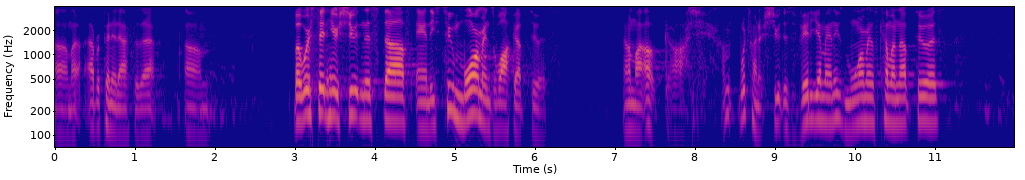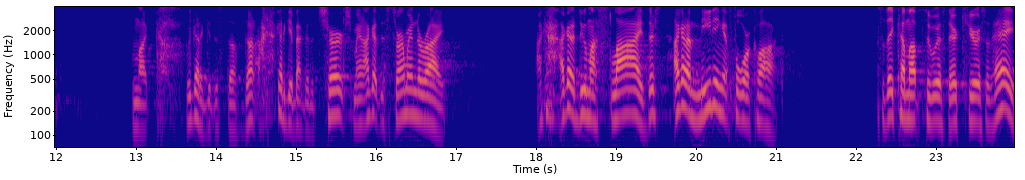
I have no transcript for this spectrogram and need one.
Um, I, I, repented after that. Um, but we're sitting here shooting this stuff, and these two Mormons walk up to us. And I'm like, oh gosh, I'm, we're trying to shoot this video, man. These Mormons coming up to us. I'm like, we got to get this stuff done. I got to get back to the church, man. I got this sermon to write. I got, I got to do my slides. There's, I got a meeting at 4 o'clock. So they come up to us. They're curious. Say, hey,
